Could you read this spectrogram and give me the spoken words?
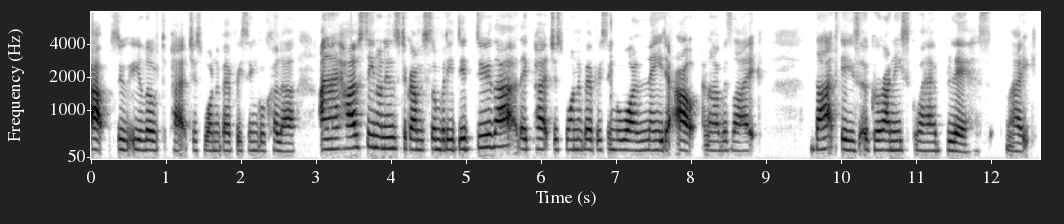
absolutely love to purchase one of every single color. And I have seen on Instagram somebody did do that. They purchased one of every single one and laid it out. And I was like, that is a granny square bliss. Like,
